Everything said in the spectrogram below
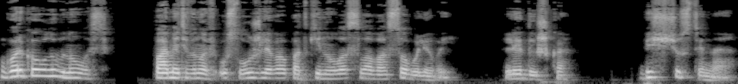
Горько улыбнулась. Память вновь услужливо подкинула слова Соболевой. Ледышка. Бесчувственная.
